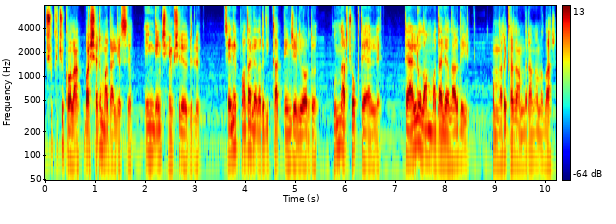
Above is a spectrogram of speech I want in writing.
Şu küçük olan, başarı madalyası, en genç hemşire ödülü. Zeynep madalyaları dikkatle inceliyordu. Bunlar çok değerli. Değerli olan madalyalar değil, onları kazandıran anılar.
